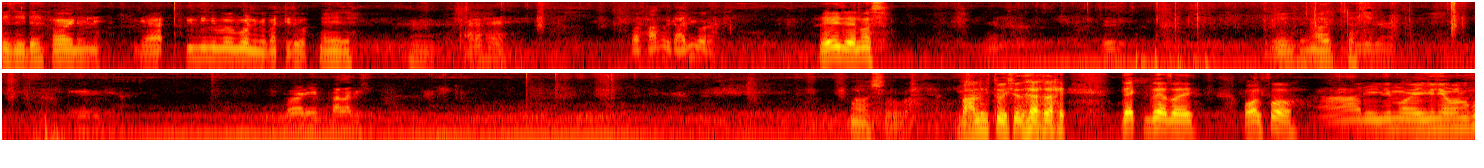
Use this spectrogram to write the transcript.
এই যে এটা। হয় তিন দিন বলবে পাচ্ছি তো এই যে আর আছে হাতের গাড়ি করা এই যে নস এই যে আরেকটা ওর পালা বেশি মাশাল্লাহ ভালোই তো হয়েছে দেখা যায় দেখ দেখা যায় অল্প আর এইগুলি এইগুলি অল্প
